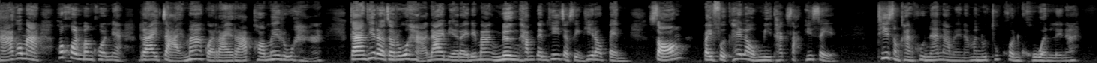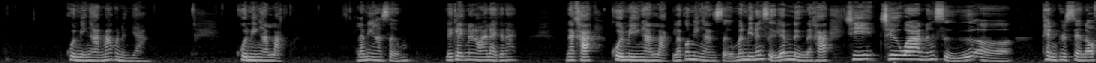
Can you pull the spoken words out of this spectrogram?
หาเข้ามา เพราะคนบางคนเนี่ยรายจ่ายมากกว่ารายรับ เพราะไม่รู้หา การที่เราจะรู้หาได้มีอะไรได้บ้างหนึ่งทำเต็มที่จากสิ่งที่เราเป็นสองไปฝึกให้เรามีทักษะพิเศษ ที่สำคัญคุณแนะนำเลยนะ มนุษย์ทุกคนควรเลยนะ ควรมีงานมากกว่าหนึ่งอย่าง ควรมีงานหลัก และมีงานเสริม เล็ก ๆ น้อยๆอะไรก็ได้นะคะ ควรมีงานหลักแล้วก็มีงานเสริม มันมีหนังสือเล่มหนึ่งนะคะชื่อชื่อว่าหนังสือเอ่อ10% of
